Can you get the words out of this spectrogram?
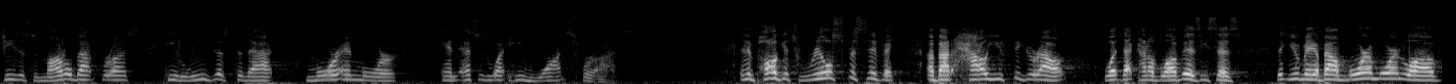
Jesus modeled that for us. He leads us to that more and more. And this is what he wants for us. And then Paul gets real specific about how you figure out what that kind of love is. He says that you may abound more and more in love,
